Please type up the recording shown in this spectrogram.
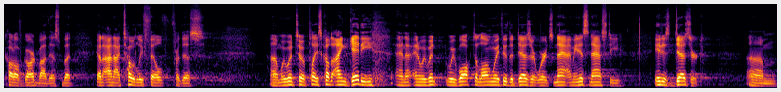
caught off guard by this, but, and, and I totally fell for this. Um, we went to a place called Ein Gedi, and, and we, went, we walked a long way through the desert where it's, na- I mean, it's nasty. It is desert. Um,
